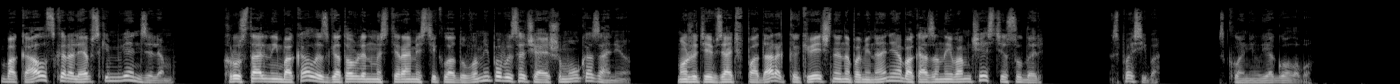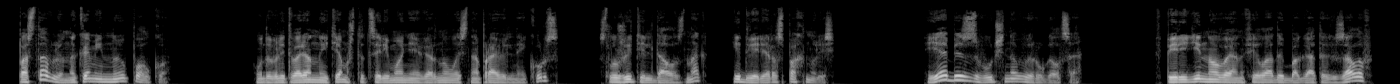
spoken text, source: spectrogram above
«Бокал с королевским вензелем. Хрустальный бокал изготовлен мастерами-стеклодувами по высочайшему указанию. Можете взять в подарок как вечное напоминание об оказанной вам чести, сударь». «Спасибо», — склонил я голову. «Поставлю на каминную полку». Удовлетворенный тем, что церемония вернулась на правильный курс, служитель дал знак, и двери распахнулись. Я беззвучно выругался. Впереди новые анфилады богатых залов,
